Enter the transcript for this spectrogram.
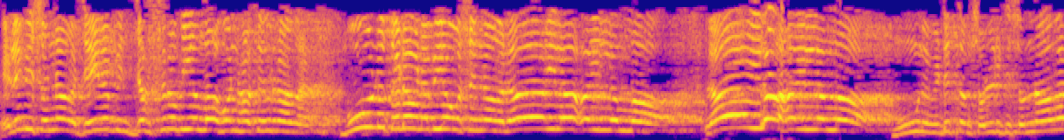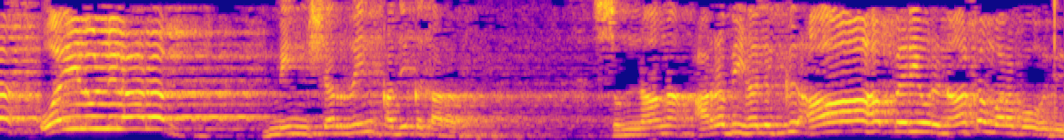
எழுப்பி சொன்னாங்க ஜெயினபின் ஜஹ்ரபி அல்லாஹ் ஒன்ஹா சொல்றாங்க. மூணு தடவை நபி அவங்க சொன்னாங்க லா இலாஹ இல்லல்லாஹ் லா இலாஹ இல்லல்லாஹ். மூணு விடுத்தம் சொல்லிட்டு சொன்னாங்க வயலுள்ளில் அரப் மின் ஷர்ரின் கதிக்கு தரப் சொன்னாங்க அரபிகளுக்கு ஆக பெரிய ஒரு நாசம் வரப்போகுது.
